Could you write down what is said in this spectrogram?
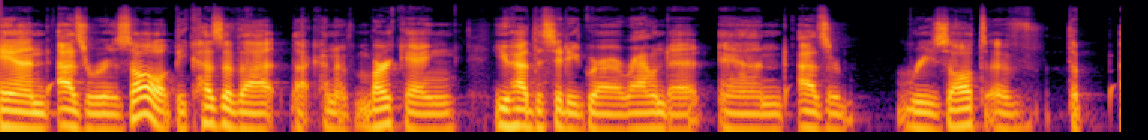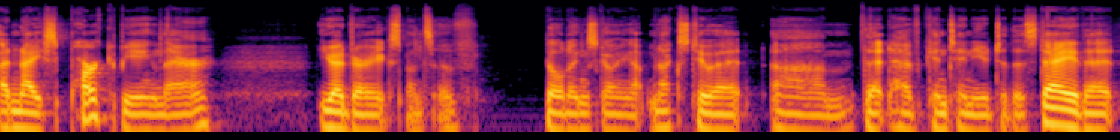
And as a result, because of that that kind of marking, you had the city grow around it. And as a result of the a nice park being there, you had very expensive buildings going up next to it um, that have continued to this day. That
